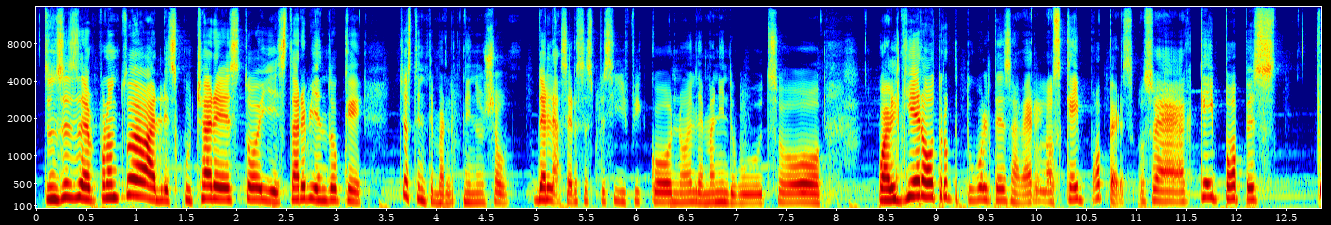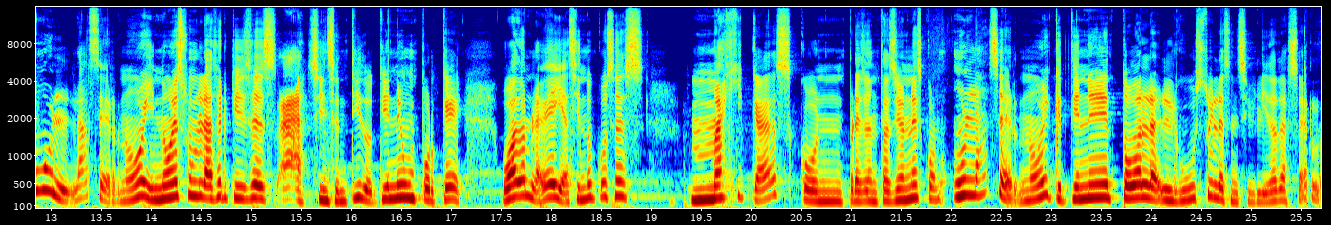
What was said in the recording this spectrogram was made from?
Entonces, de pronto, al escuchar esto y estar viendo que Justin Timberlake tiene un show de láseres específico, ¿no? El de Man in the Woods o cualquier otro que tú voltees a ver, los K-Poppers. O sea, K-Pop es full láser, ¿no? Y no es un láser que dices, ah, sin sentido, tiene un porqué. O Adam Levey haciendo cosas mágicas con presentaciones con un láser, ¿no? Y que tiene todo el gusto y la sensibilidad de hacerlo.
